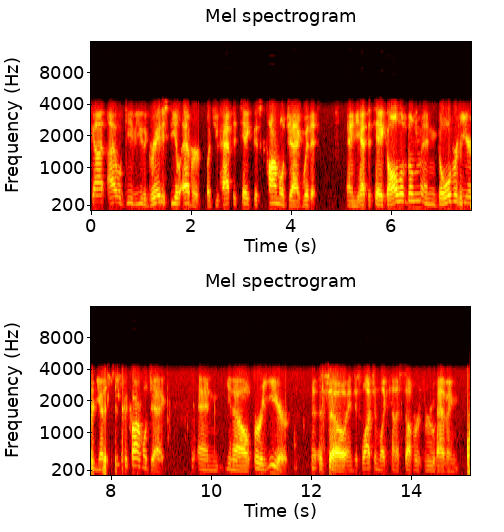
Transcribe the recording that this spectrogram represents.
Scott, I will give you the greatest deal ever, but you have to take this caramel jag with it, and you have to take all of them and go over here, and you have to keep the caramel jag, and you know, for a year. So, and just watch him like kind of suffer through having a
